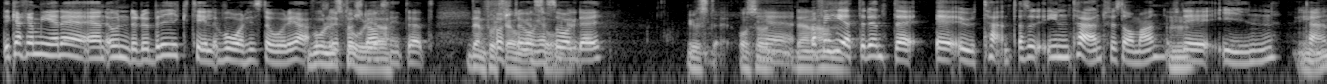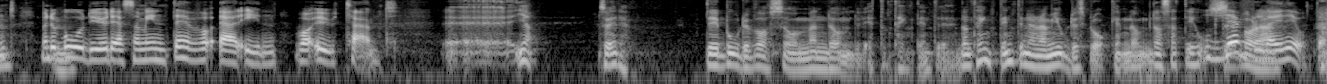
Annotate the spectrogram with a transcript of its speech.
det kanske mer är en underrubrik till vår historia. Vår så i historia, första avsnittet. den Första, gången jag såg dig. Just det. Och så Eh, den varför an- heter det inte eh, uternt? Alltså internt förstår man, Mm. det är internt. In. Men då Mm. borde ju det som inte är in vara uternt. Eh, Ja, så är det. Det borde vara så, men de, du vet, de tänkte inte, de tänkte inte när de gjorde språken. De, de satte ihop det Jävla bara. idioter.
